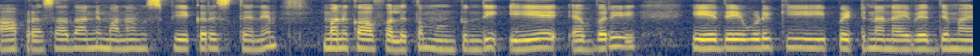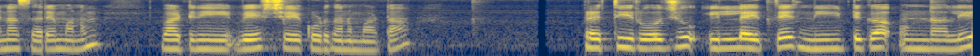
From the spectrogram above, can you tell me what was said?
ఆ ప్రసాదాన్ని మనం స్వీకరిస్తేనే మనకు ఆ ఫలితం ఉంటుంది. ఏ ఎవరి ఏ దేవుడికి పెట్టిన నైవేద్యమైనా సరే మనం వాటిని వేస్ట్ చేయకూడదనమాట ప్రతిరోజు ఇల్లు అయితే నీట్గా ఉండాలి.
